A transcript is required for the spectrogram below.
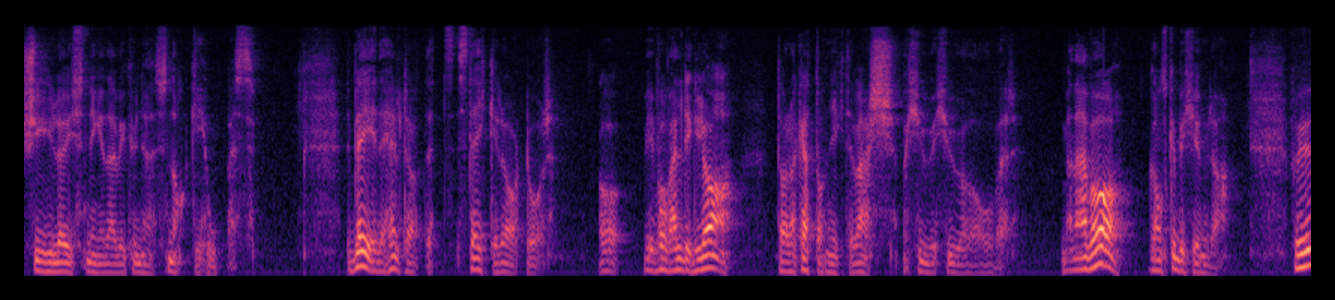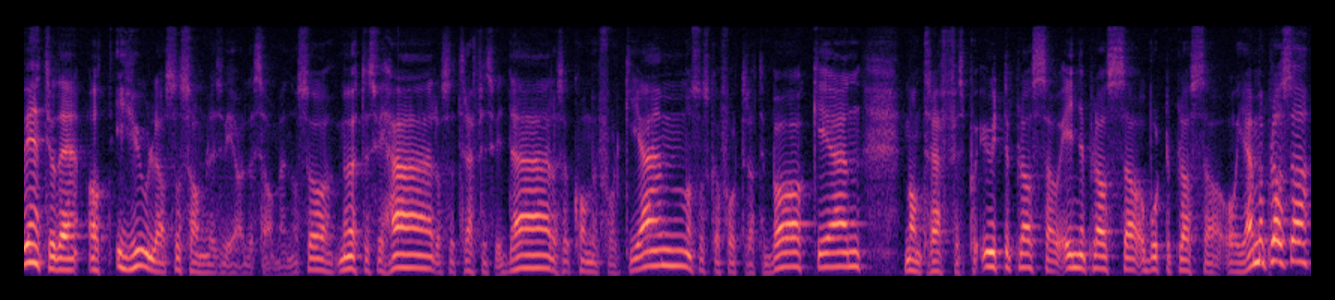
skyløsninger der vi kunne snakke i hopes. Det ble i det hele tatt et steike rart år. Og vi var veldig glad da rakettene gikk til værs og 2020 var over. Men jeg var ganske bekymra. For vi vet jo det at i jula så samles vi alle sammen. Og så møtes vi her, og så treffes vi der, og så kommer folk hjem, og så skal folk dra tilbake igjen. Man treffes på uteplasser og inneplasser og borteplasser og hjemmeplasser.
